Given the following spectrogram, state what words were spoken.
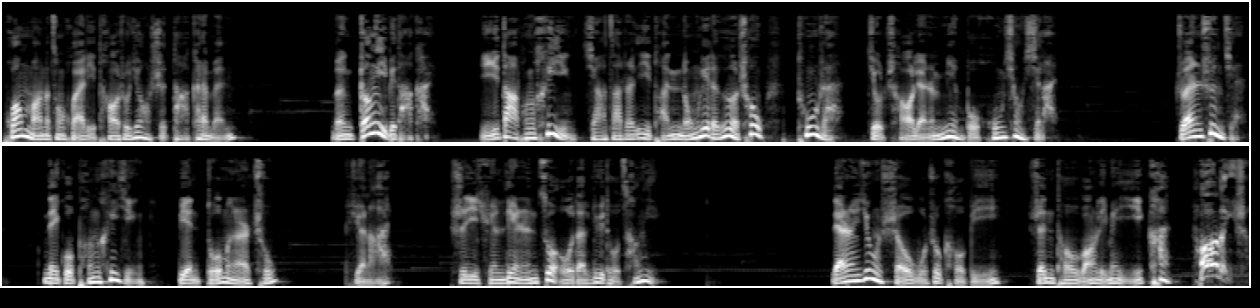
慌忙的从怀里掏出钥匙打开了门。门刚一被打开。一大捧黑影夹杂着一团浓烈的恶臭，突然就朝两人面部呼啸袭来。转瞬间，那股蓬黑影便夺门而出，原来是一群令人作呕的绿头苍蝇。两人用手捂住口鼻，伸头往里面一看，啊的一声，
